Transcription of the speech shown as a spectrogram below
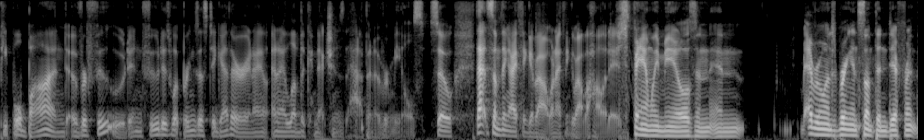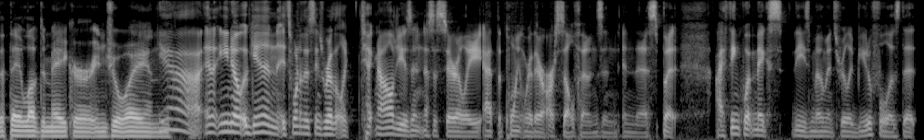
people bond over food and food is what brings us together and I and I love the connections that happen over meals. So that's something I think about when I think about the holidays. Family meals and and everyone's bringing something different that they love to make or enjoy and Yeah, and you know, again, it's one of those things where like technology isn't necessarily at the point where there are cell phones in, in this, but I think what makes these moments really beautiful is that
